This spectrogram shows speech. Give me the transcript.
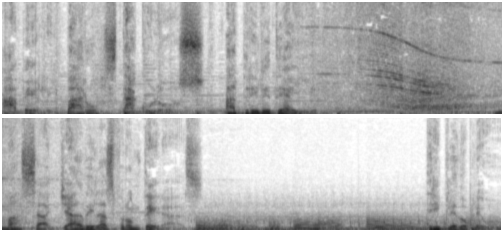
a derribar obstáculos. Atrévete a ir más allá de las fronteras. www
